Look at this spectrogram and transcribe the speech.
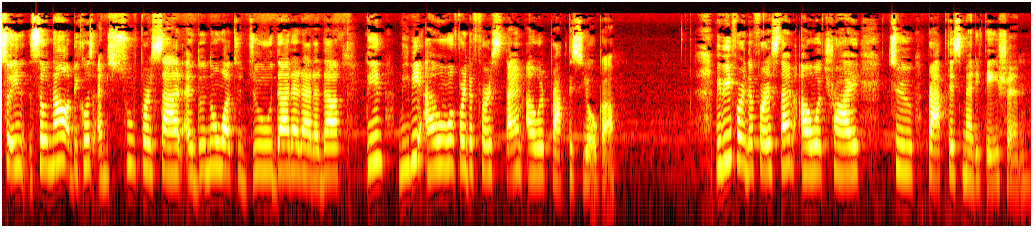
So in so now because I'm super sad, I don't know what to do, da da da da da, then maybe I will for the first time I will practice yoga. Maybe for the first time I will try to practice meditation.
